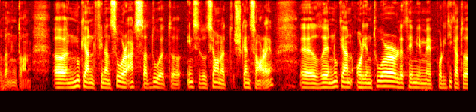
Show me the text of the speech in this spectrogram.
në vendin tonë. Nuk janë financuar aq sa duhet institucionet shkencore dhe nuk janë orientuar, le të themi, me politika të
